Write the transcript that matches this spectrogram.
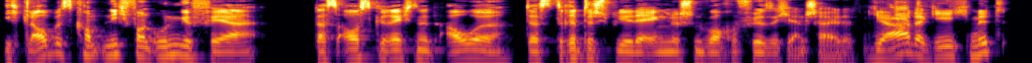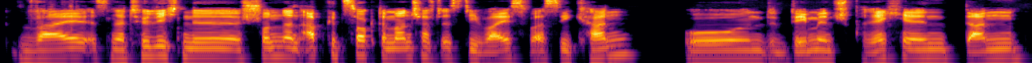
Ich glaube, es kommt nicht von ungefähr, dass ausgerechnet Aue das dritte Spiel der englischen Woche für sich entscheidet. Ja, da gehe ich mit, weil es natürlich eine schon dann abgezockte Mannschaft ist, die weiß, was sie kann und dementsprechend dann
